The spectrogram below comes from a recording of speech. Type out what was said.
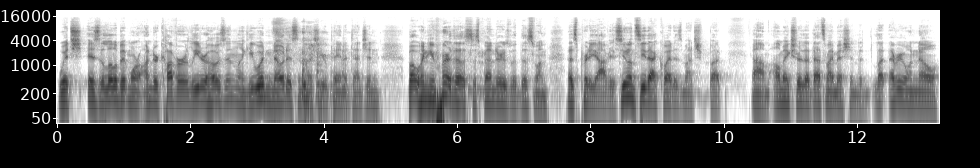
which is a little bit more undercover lederhosen. Like you wouldn't notice unless you were paying attention. But when you wear the suspenders with this one, that's pretty obvious. You don't see that quite as much, but um, I'll make sure that that's my mission to let everyone know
